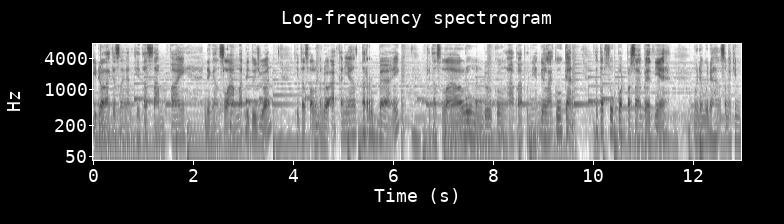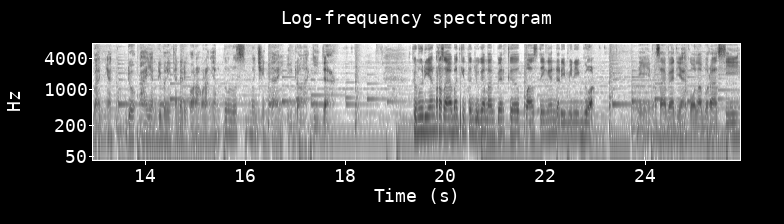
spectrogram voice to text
idola kesenangan kita sampai dengan selamat di tujuan. Kita selalu mendoakan yang terbaik kita selalu mendukung apa pun yang dilakukan. Tetap support persahabatnya. Mudah-mudahan semakin banyak doa yang diberikan dari orang-orang yang tulus mencintai idola kita. Kemudian persahabat kita juga mampir ke postingan dari Mini Gold. Nih persahabat ya, kolaborasi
